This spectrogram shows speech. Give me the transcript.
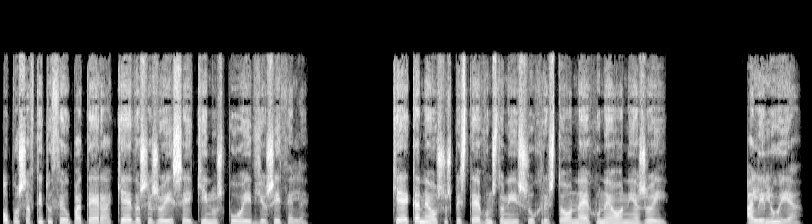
όπως αυτή του Θεού Πατέρα και έδωσε ζωή σε εκείνους που ο ίδιος ήθελε. Και έκανε όσους πιστεύουν στον Ιησού Χριστό να έχουν αιώνια ζωή. Αλληλούια!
